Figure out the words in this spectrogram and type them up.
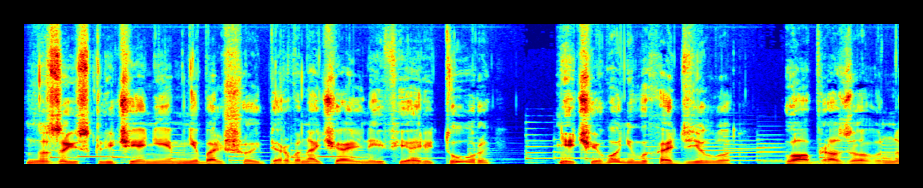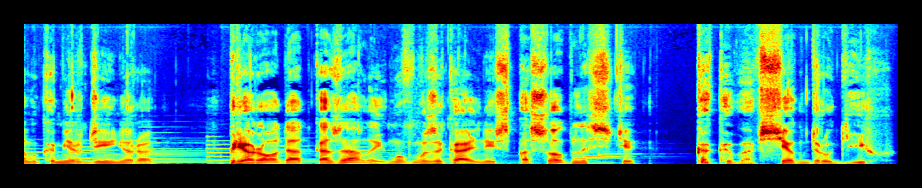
но за исключением небольшой первоначальной фиоритуры ничего не выходило у образованного камердинера. Природа отказала ему в музыкальной способности, как и во всех других.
